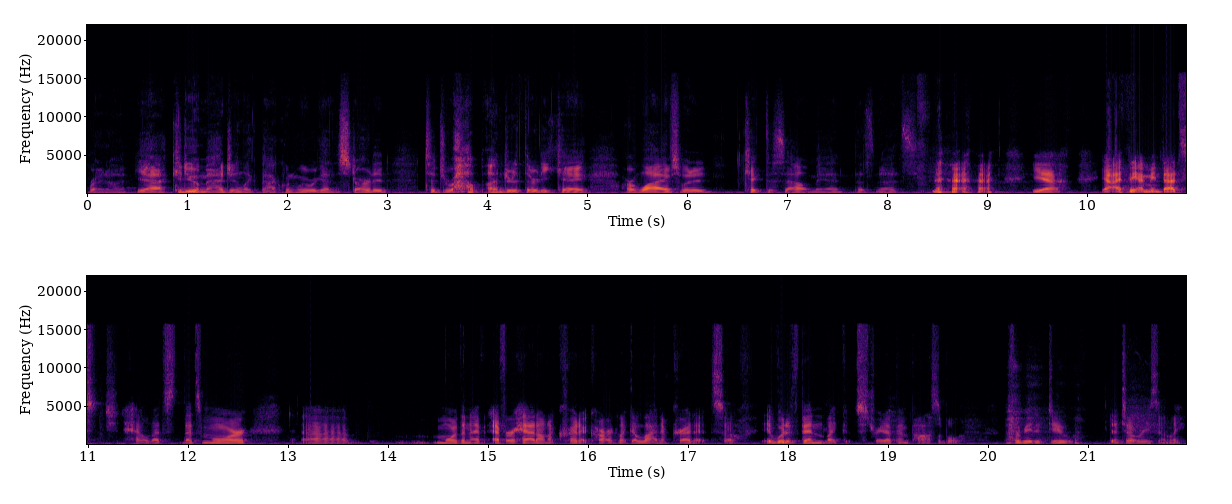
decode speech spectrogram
Right on. Yeah. Could you imagine like back when we were getting started to drop under 30k, our wives would have kicked us out, man. That's nuts. yeah. Yeah, I think I mean that's hell, that's that's more uh more than I've ever had on a credit card, like a line of credit. So it would have been like straight up impossible for me to do until recently.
